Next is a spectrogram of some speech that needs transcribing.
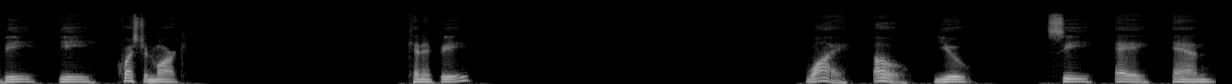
B, E, question mark. Can it be? Y, O, U, C, A, N,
